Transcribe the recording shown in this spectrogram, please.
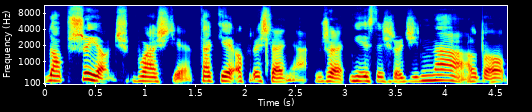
no, przyjąć właśnie takie określenia, że nie jesteś rodzinna albo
